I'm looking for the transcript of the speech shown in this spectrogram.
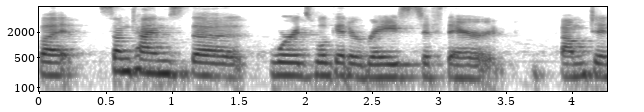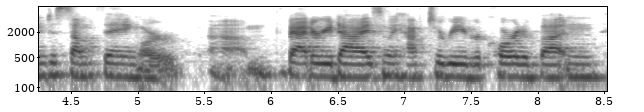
But sometimes the words will get erased if they're bumped into something or um, the battery dies and we have to re record a button.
